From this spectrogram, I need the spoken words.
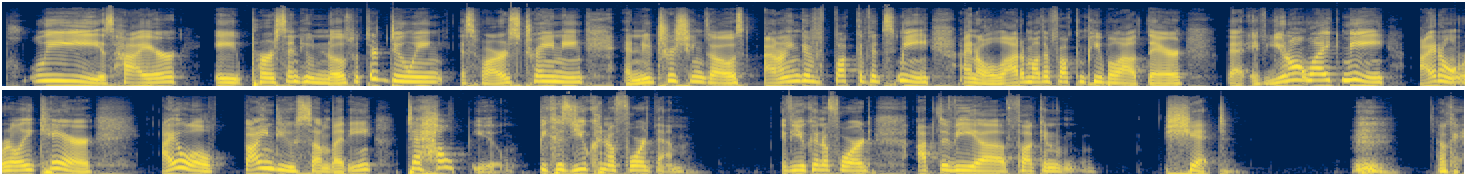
please hire a person who knows what they're doing as far as training and nutrition goes. I don't even give a fuck if it's me. I know a lot of motherfucking people out there that if you don't like me, I don't really care. I will find you somebody to help you because you can afford them. If you can afford Optavia fucking shit. okay.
